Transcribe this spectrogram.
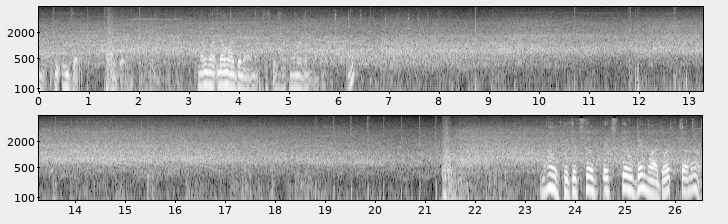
No, he. No more, no more banana matches. No more banana matches. Huh? No, because it's still it's still Benoit, dork. So no.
